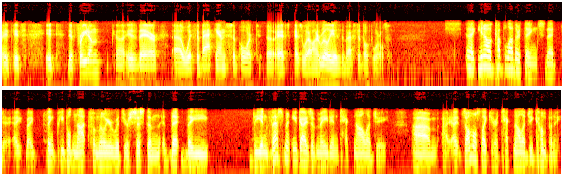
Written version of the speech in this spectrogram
It, it's it the freedom uh, is there uh, with the back end support uh, as as well, and it really is the best of both worlds. Uh, you know, a couple other things that I, I think people not familiar with your system that the the investment you guys have made in technology. Um, I, it's almost like you're a technology company.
